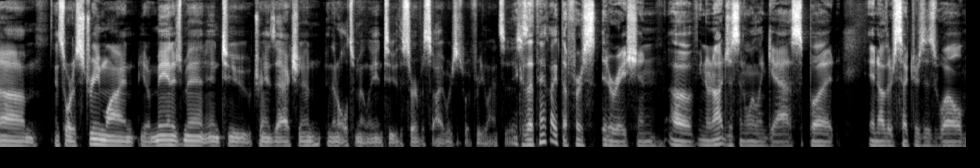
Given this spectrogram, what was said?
Um, and sort of streamline, you know, management into transaction, and then ultimately into the service side, which is what freelance is. Because I think like the first iteration of, you know, not just in oil and gas, but in other sectors as well,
